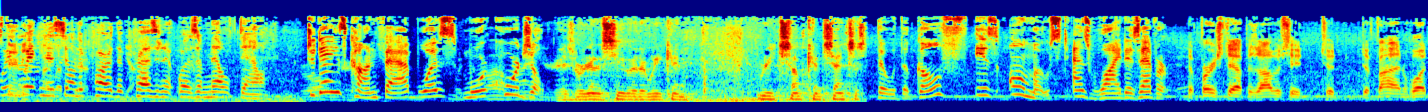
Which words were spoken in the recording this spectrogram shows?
We witnessed on the part of the president was a meltdown. Today's confab was more cordial. Is we're going to see whether we can reach some consensus. Though the gulf is almost as wide as ever. The first step is obviously to define what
